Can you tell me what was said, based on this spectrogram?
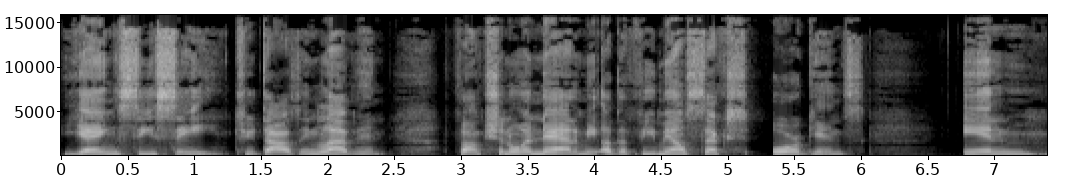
Yang CC, 2011, Functional Anatomy of the Female Sex Organs in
